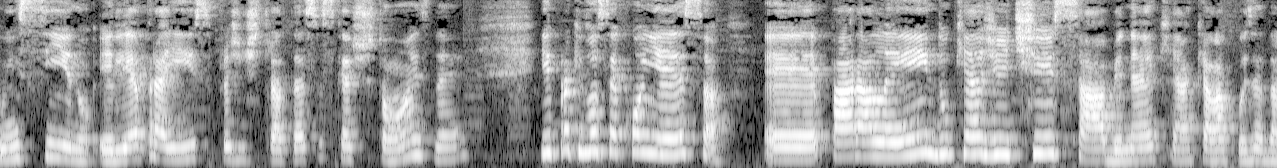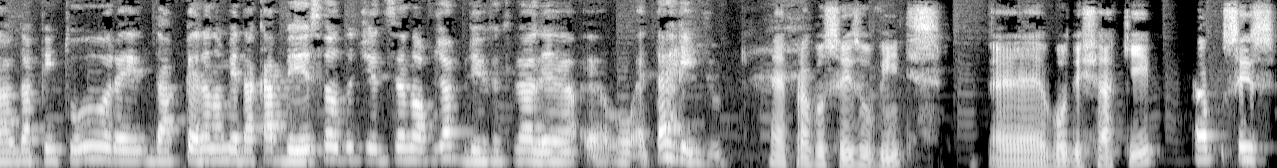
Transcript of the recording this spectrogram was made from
o ensino, ele é para isso, para a gente tratar essas questões, né? E para que você conheça é, para além do que a gente sabe, né? Que é aquela coisa da, da pintura e da pena no meio da cabeça do dia 19 de abril, que aquilo ali é, é, é terrível. É, para vocês ouvintes, é, vou deixar aqui para vocês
